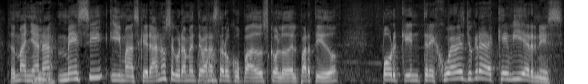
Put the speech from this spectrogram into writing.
Entonces mañana Messi y Mascherano seguramente van a estar ocupados con lo del partido, porque entre jueves, yo creería que viernes,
